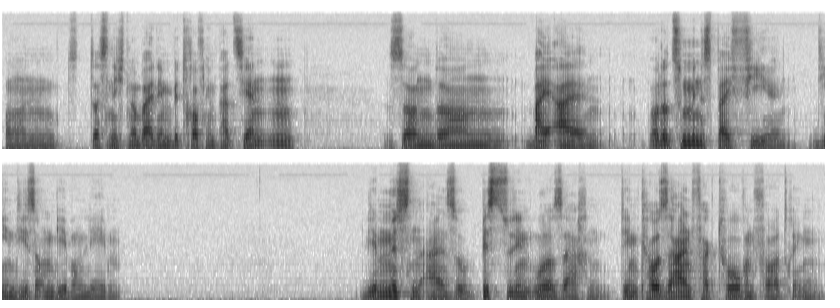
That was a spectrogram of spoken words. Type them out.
Und das nicht nur bei den betroffenen Patienten, sondern bei allen oder zumindest bei vielen, die in dieser Umgebung leben. Wir müssen also bis zu den Ursachen, den kausalen Faktoren vordringen,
